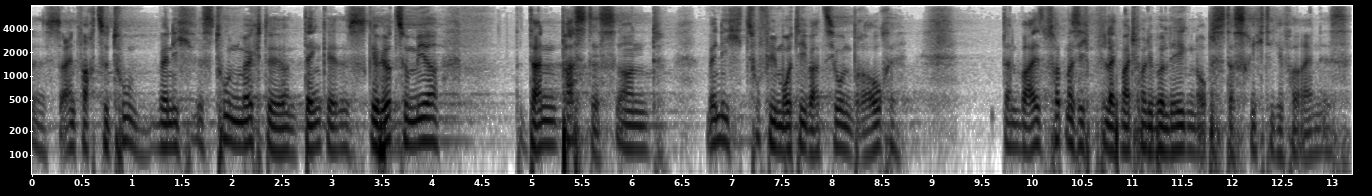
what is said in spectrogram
Es einfach zu tun. Wenn ich es tun möchte und denke, das gehört zu mir, dann passt es. Und wenn ich zu viel Motivation brauche, dann weiß, sollte man sich vielleicht manchmal überlegen, ob es das richtige Verein ist.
